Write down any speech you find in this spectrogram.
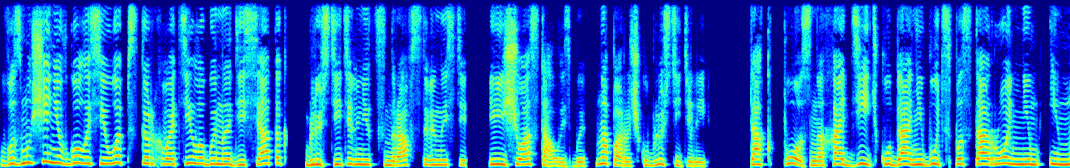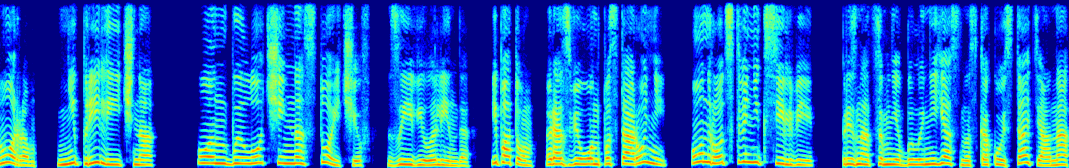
Возмущение в голосе Уэбстер хватило бы на десяток блюстительниц нравственности и еще осталось бы на парочку блюстителей. Так поздно ходить куда-нибудь с посторонним инором неприлично. Он был очень настойчив, заявила Линда. И потом, разве он посторонний? Он родственник Сильвии. Признаться, мне было неясно, с какой стати она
